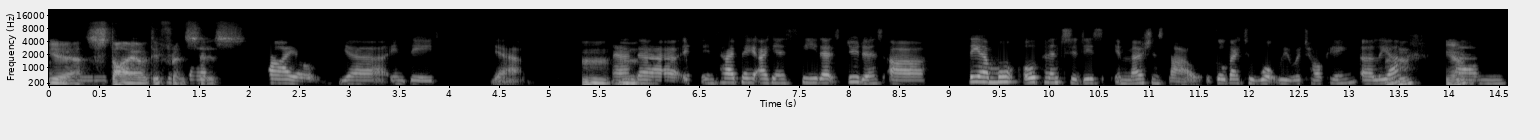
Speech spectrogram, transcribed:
yeah, style differences. Style, yeah, indeed, yeah. Mm, and uh, in, in Taipei, I can see that students are they are more open to this immersion style. Go back to what we were talking earlier. Mm-hmm. Yeah. Um,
